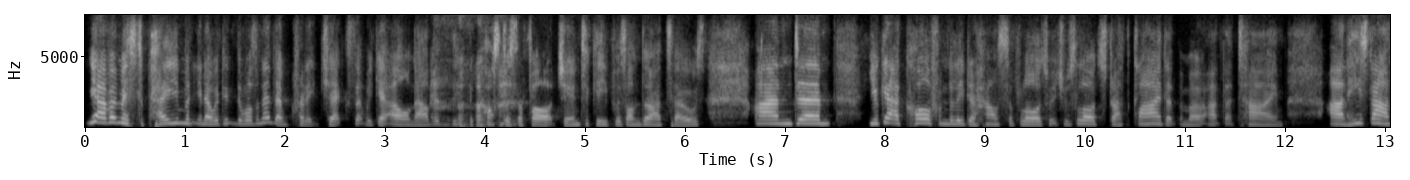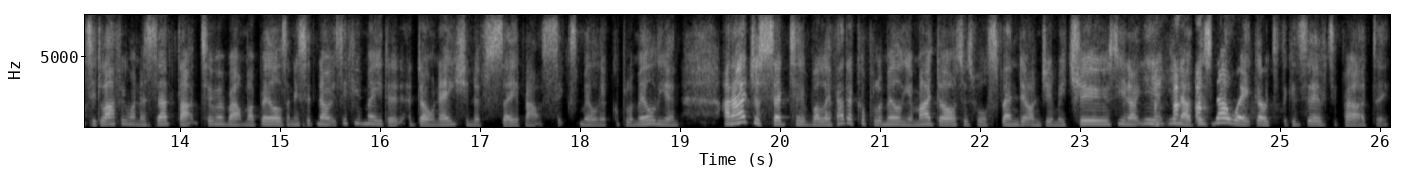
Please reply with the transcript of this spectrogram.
yeah, I have missed a payment. You know, we didn't, there wasn't any of them credit checks that we get all now. That they, cost us a fortune to keep us on our toes. And um, you get a call from the leader of House of Lords, which was Lord Strathclyde at the mo- at that time, and he started laughing when I said that to him about my bills. And he said, "No, it's if you've made a, a donation of say about six million, a couple of million. And I just said to him, "Well, if I had a couple of million, my daughters will spend it on Jimmy Choos. You know, you, you know, there's no way it go to the Conservative Party."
